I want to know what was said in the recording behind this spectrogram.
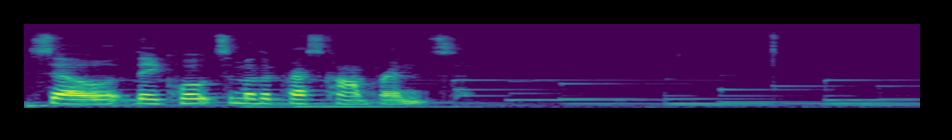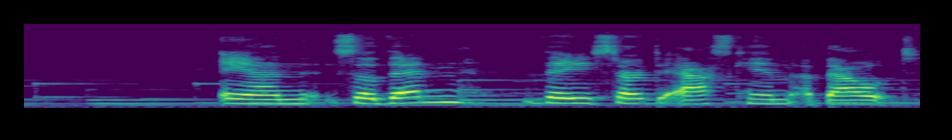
so they quote some of the press conference. And so then they start to ask him about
